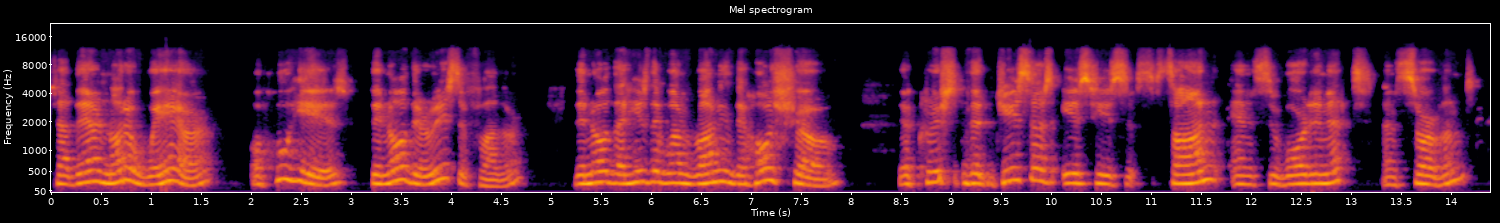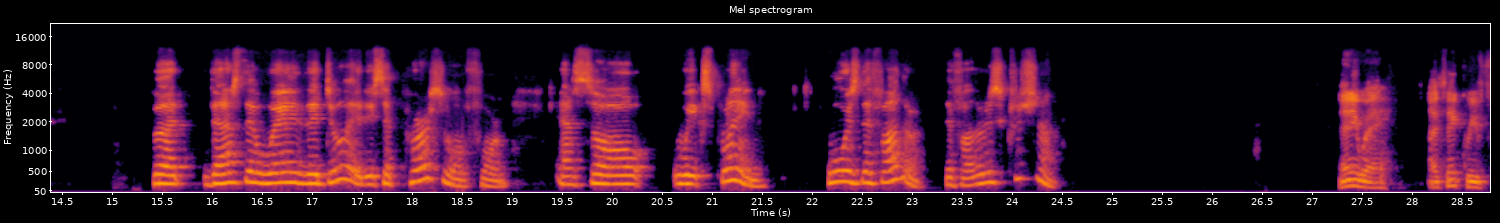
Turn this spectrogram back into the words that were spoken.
so they are not aware of who he is. They know there is a father. They know that he's the one running the whole show. That, Christ, that Jesus is his son and subordinate and servant. But that's the way they do it. It's a personal form. And so we explain who is the father? The father is Krishna. Anyway, I think we've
